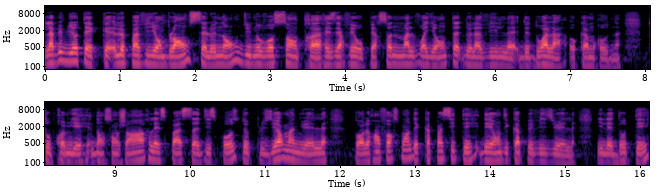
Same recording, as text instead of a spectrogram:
La bibliothèque Le Pavillon Blanc, c'est le nom du nouveau centre réservé aux personnes malvoyantes de la ville de Douala au Cameroun. Tout premier dans son genre, l'espace dispose de plusieurs manuels pour le renforcement des capacités des handicapés visuels. Il est doté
